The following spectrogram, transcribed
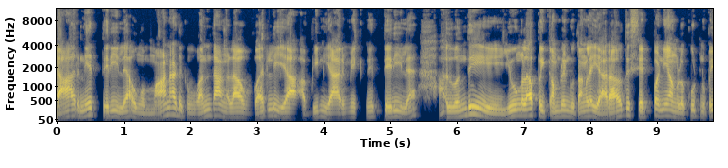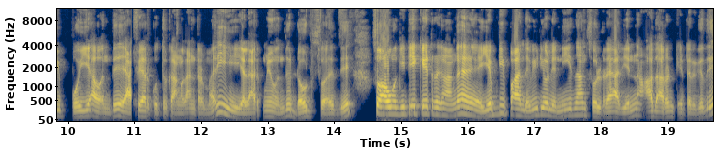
யாருன்னே தெரியல. அவங்க மாநாடுக்கு வந்தாங்களா வரலையா அப்படின்னு யாருமே தெரியல. அது வந்து இவங்களா போய் கம்ப்ளைண்ட் கொடுத்தாங்களா யாராவது செட் பண்ணி அவங்கள கூட்டின்னு போய் பொய்யா வந்து எஃப்ஐஆர் கொடுத்துருக்காங்களான்ற மாதிரி எல்லாருக்குமே வந்து டவுட்ஸ் வருது. ஸோ அவங்க கேட்டிருக்காங்க எப்படிப்பா அந்த வீடியோவில் நீ தான் சொல்கிற அது என்ன ஆதாரம்னு கேட்டிருக்குது?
